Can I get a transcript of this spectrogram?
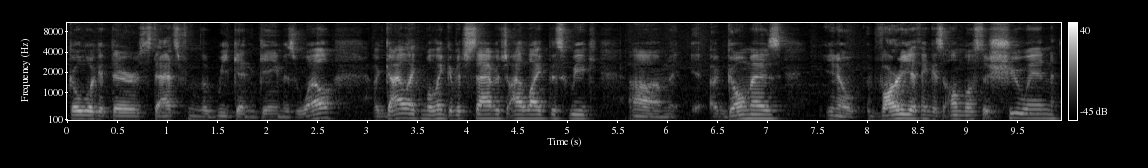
Go look at their stats from the weekend game as well. A guy like Milinkovic Savic, I like this week. Um, Gomez, you know, Vardy, I think is almost a shoe in.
